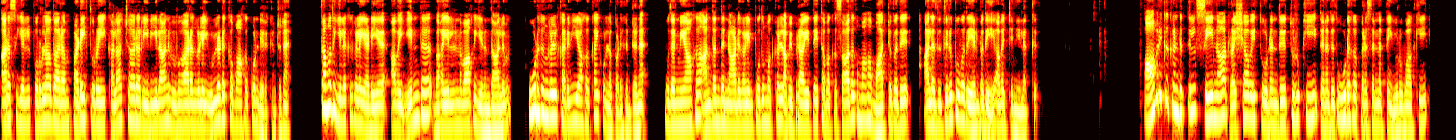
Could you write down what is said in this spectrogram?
அரசியல் பொருளாதாரம் படைத்துறை கலாச்சார ரீதியிலான விவகாரங்களை உள்ளடக்கமாக கொண்டிருக்கின்றன. தமது இலக்குகளை அடைய அவை எந்த வகையிலானவாக இருந்தாலும் ஊடகங்கள் கருவியாக கைக்கொள்ளப்படுகின்றன. முதன்மையாக அந்தந்த நாடுகளின் பொதுமக்கள் அபிப்பிராயத்தை தமக்கு சாதகமாக மாற்றுவது அல்லது திருப்புவது என்பதே அவற்றின் இலக்கு. ஆப்பிரிக்க கண்டத்தில் சீனா ரஷ்யாவை தொடர்ந்து துருக்கி தனது ஊடக பிரசன்னத்தை உருவாக்கி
